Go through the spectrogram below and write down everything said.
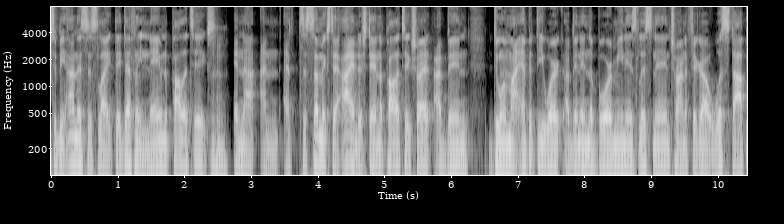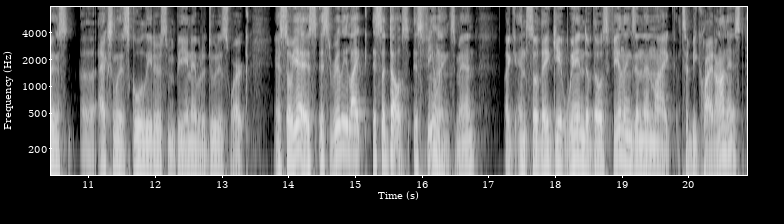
to be honest, it's like they definitely name the politics, and I, and at, to some extent, I understand the politics. Right? I've been doing my empathy work. I've been in the board meetings, listening, trying to figure out what's stopping uh, excellent school leaders from being able to do this work. And so, yeah, it's it's really like it's a dose. It's mm-hmm. feelings, man. Like, and so they get wind of those feelings, and then, like, to be quite honest,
